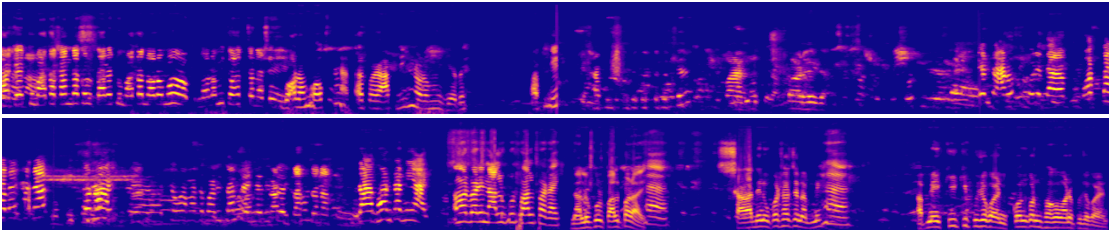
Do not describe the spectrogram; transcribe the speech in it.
তাকে একটু মাথা ঠান্ডা করুক তার একটু মাথা নরম হোক নরমই তো হচ্ছে না সে। গরম হোক না তারপরে আপনি নরম হয়ে যাবে। আপনি ঠাকুর পুজো করতে করতে বার বার হয়ে যাচ্ছে। আরতি করে বসতাবে এখানে যা ঘণ্টা নিয়ে আয় আমার বাড়ি নালুপুর পালপাড়ায়। নালুপুর পালপাড়ায়? হ্যাঁ। সারাদিন উপোস আছেন আপনি? হ্যাঁ। আপনি কি কি পুজো করেন? কোন কোন ভগবানের পুজো করেন?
